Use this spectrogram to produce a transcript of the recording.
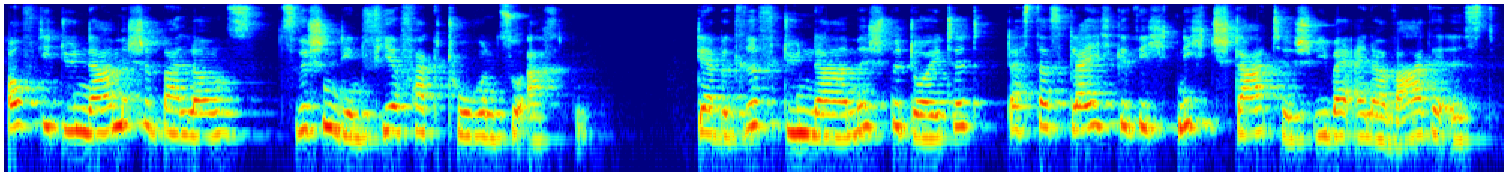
auf die dynamische Balance zwischen den vier Faktoren zu achten. Der Begriff dynamisch bedeutet, dass das Gleichgewicht nicht statisch wie bei einer Waage ist,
